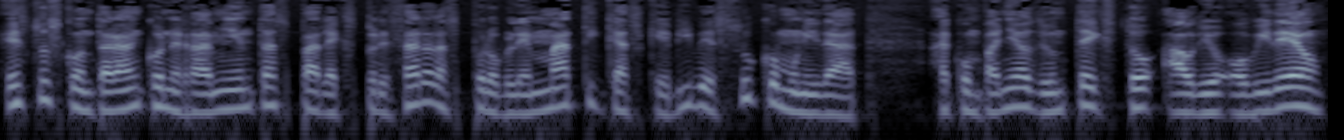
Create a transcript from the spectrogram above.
estos contarán con herramientas para expresar las problemáticas que vive su comunidad, acompañados de un texto, audio o video.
